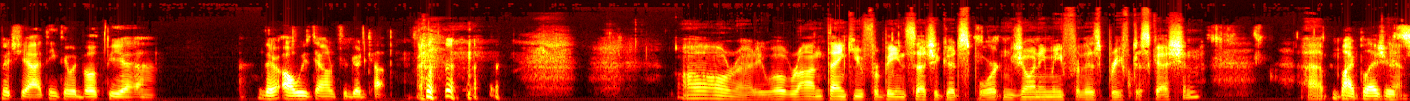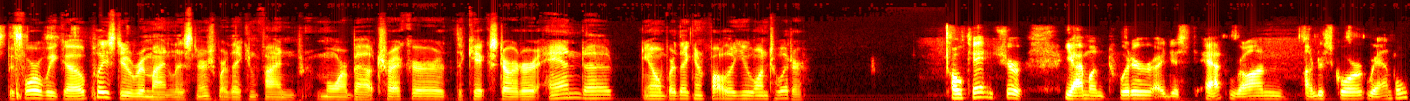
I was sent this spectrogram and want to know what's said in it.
but yeah, I think they would both be uh, they're always down for good cup. Alrighty. Well, Ron, thank you for being such a good sport and joining me for this brief discussion. Uh, My pleasure. Yeah, before we go, please do remind listeners where they can find more about Trekker, the Kickstarter, and uh, you know where they can follow you on Twitter. Okay, sure. Yeah, I'm on Twitter. I just at Ron underscore Randall.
